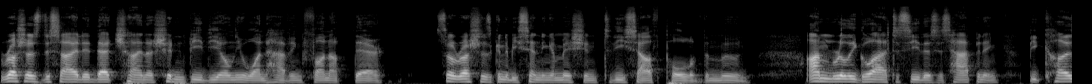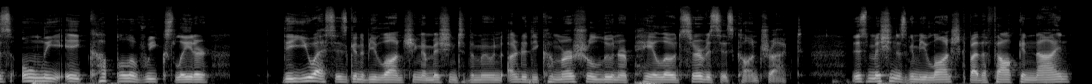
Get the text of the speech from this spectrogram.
Russia's decided that China shouldn't be the only one having fun up there. So Russia's going to be sending a mission to the south pole of the moon. I'm really glad to see this is happening because only a couple of weeks later, the US is going to be launching a mission to the moon under the Commercial Lunar Payload Services contract. This mission is going to be launched by the Falcon 9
